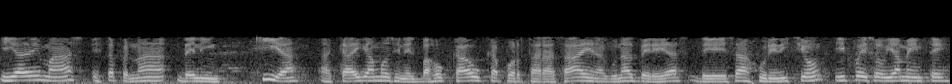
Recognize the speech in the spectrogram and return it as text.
y además esta persona delinquía acá digamos en el Bajo Cauca, por Tarazá, en algunas veredas de esa jurisdicción y pues obviamente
